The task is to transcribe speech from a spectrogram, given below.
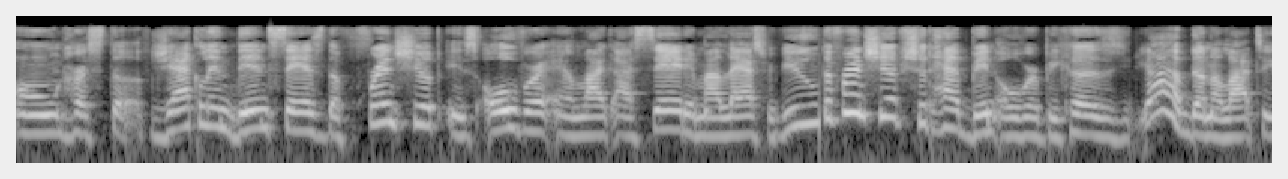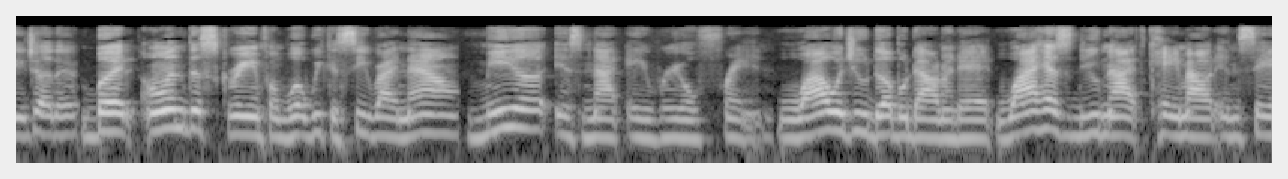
own her stuff. Jacqueline then says the friendship is over and like I said in my last review, the friendship should have been over because y'all have done a lot to each other. But on the screen from what we can see right now, Mia is not a real friend. Why would you double down on that? Why has you not came out and said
